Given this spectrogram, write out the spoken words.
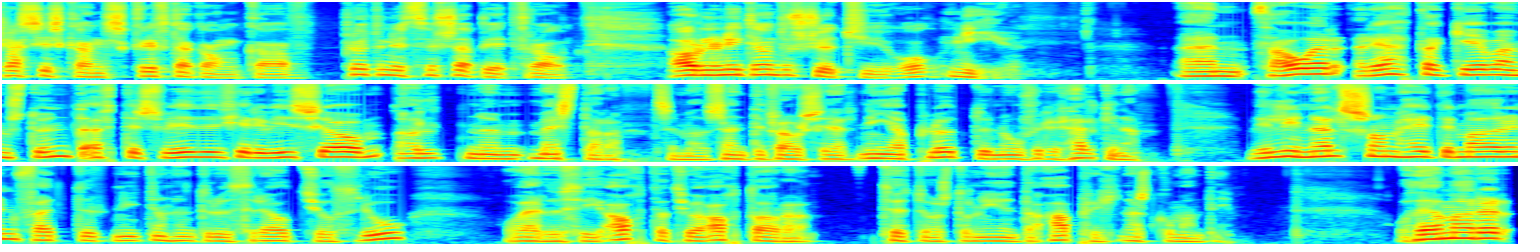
klassískan skriftagang af plötunni Þursabit frá árinu 1979. En þá er rétt að gefa um stund eftir sviðið hér í Vísjá öldnum meistara sem að sendi frá sér nýja plötu nú fyrir helgina. Willi Nelson heitir maðurinn, fættur 1933 og verður því 88 ára 29. april næstkomandi. Og þegar maður er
